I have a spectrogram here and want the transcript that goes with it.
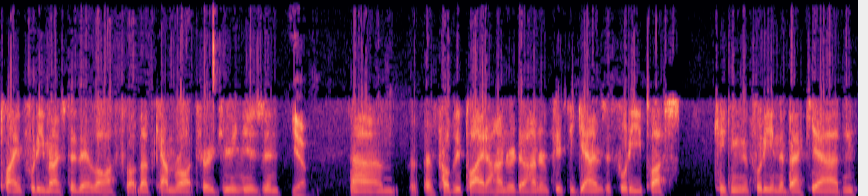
playing footy most of their life. Like they've come right through juniors and yep. um, they've probably played 100 to 150 games of footy plus kicking the footy in the backyard and,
